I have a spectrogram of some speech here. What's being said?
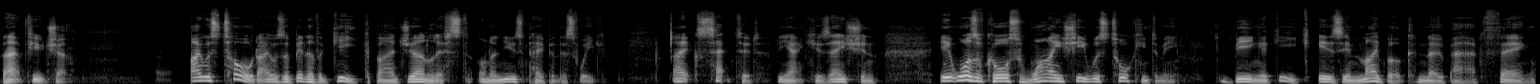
that future. I was told I was a bit of a geek by a journalist on a newspaper this week. I accepted the accusation it was, of course, why she was talking to me. Being a geek is, in my book, no bad thing.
